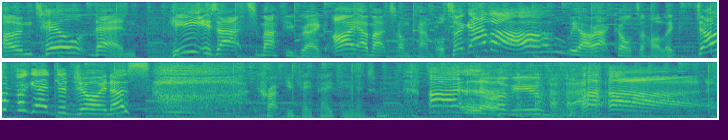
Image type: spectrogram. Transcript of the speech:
Until then, he is at Matthew Gregg. I am at Tom Campbell. Together, we are at Cultaholic. Don't forget to join us. Crap UK pay for you next week. I love you. Bye.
